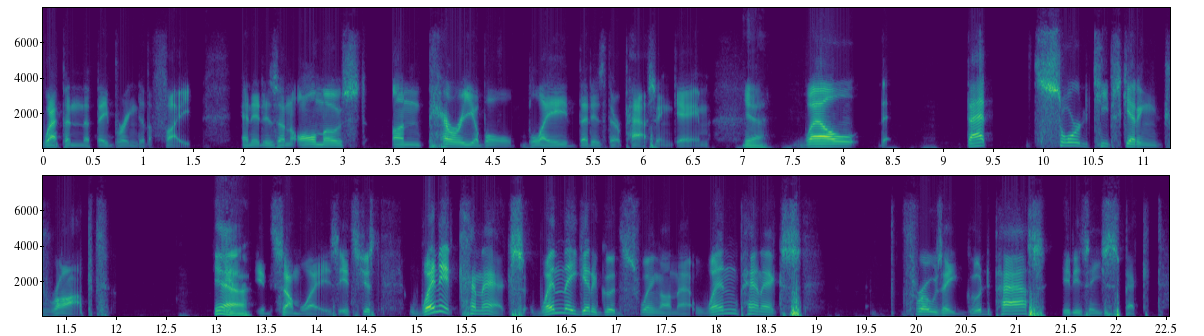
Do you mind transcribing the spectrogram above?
weapon that they bring to the fight, and it is an almost unparryable blade that is their passing game. yeah Well, th- that sword keeps getting dropped in- yeah in, some ways. It's just when it connects, when they get a good swing on that, when Penix throws a good pass, it is a spectacular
